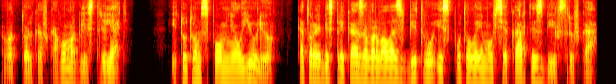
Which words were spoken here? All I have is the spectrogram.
Вот только в кого могли стрелять? И тут он вспомнил Юлию, которая без приказа ворвалась в битву и спутала ему все карты, сбив с рывка.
